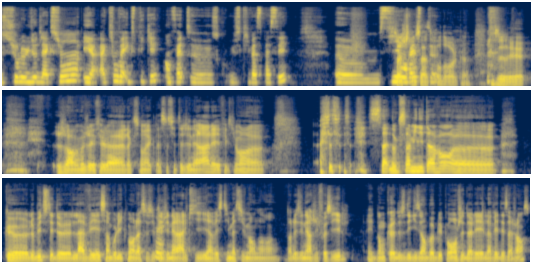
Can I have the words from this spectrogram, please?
sur le lieu de l'action et à, qui on va expliquer en fait ce, ce, qui va se passer. Si ça, on je reste... trouve ça trop drôle quoi. Genre moi j'avais fait l'action avec la Société Générale et effectivement ça, donc cinq minutes avant que le but c'était de laver symboliquement la Société Générale qui investit massivement dans, dans les énergies fossiles et donc euh, de se déguiser en Bob l'éponge et d'aller laver des agences.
